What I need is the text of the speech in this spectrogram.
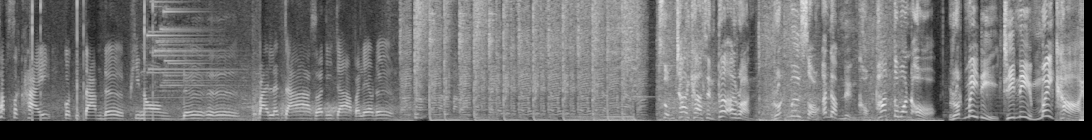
Subscribe กดติดตามเด้อพี่น้องเด้อไปแล้วจ้า สวัสดีจ้า ไปแล้วเด้อสมชายคาร์เซ็นเตอร์อารัน รถมือสองอันดับหนึ่งของภาคตะวันออก รถไม่ดีที่นี่ไม่ขาย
